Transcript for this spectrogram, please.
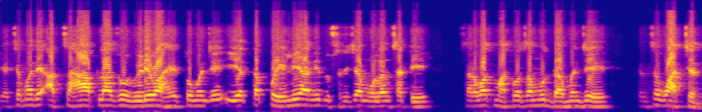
याच्यामध्ये आजचा हा आपला जो व्हिडिओ आहे तो म्हणजे इयत्ता पहिली आणि दुसरीच्या मुलांसाठी सर्वात महत्त्वाचा मुद्दा म्हणजे त्यांचं वाचन.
